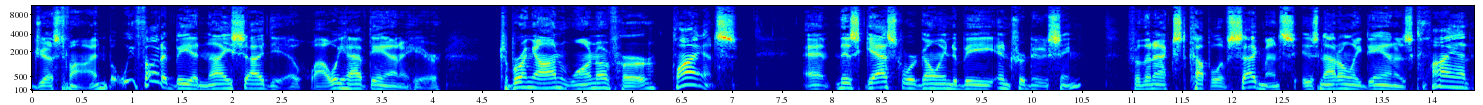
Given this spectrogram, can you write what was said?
just fine. But we thought it'd be a nice idea while we have Deanna here to bring on one of her clients. And this guest we're going to be introducing for the next couple of segments is not only Deanna's client,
